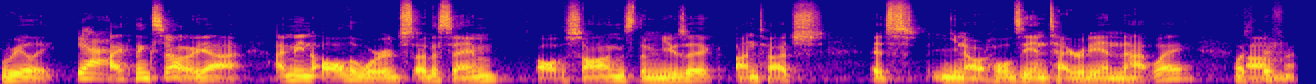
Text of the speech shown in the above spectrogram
Really? Yeah. I think so, yeah. I mean, all the words are the same, all the songs, the music, untouched. It's, you know, it holds the integrity in that way. What's Um, different?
